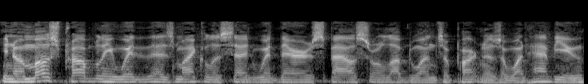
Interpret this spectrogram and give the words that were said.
You know, most probably with, as Michael has said, with their spouse or loved ones or partners or what have you,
